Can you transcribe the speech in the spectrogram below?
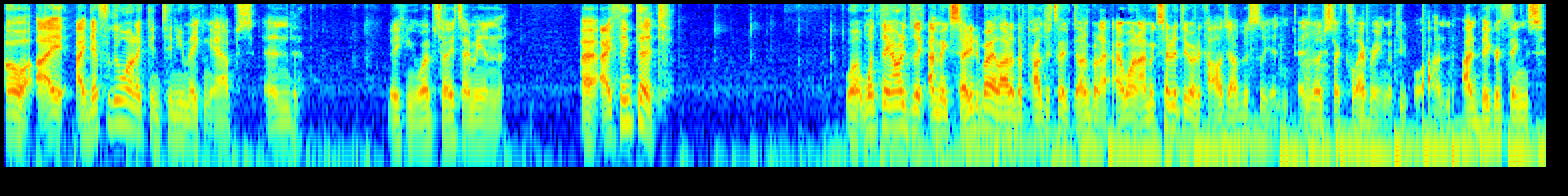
Oh, I I definitely want to continue making apps and making websites. I mean, I I think that. Well, one thing I want to do, like, I'm excited by a lot of the projects I've done, but I, I want, I'm excited to go to college, obviously, and, and really start collaborating with people on, on bigger things.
